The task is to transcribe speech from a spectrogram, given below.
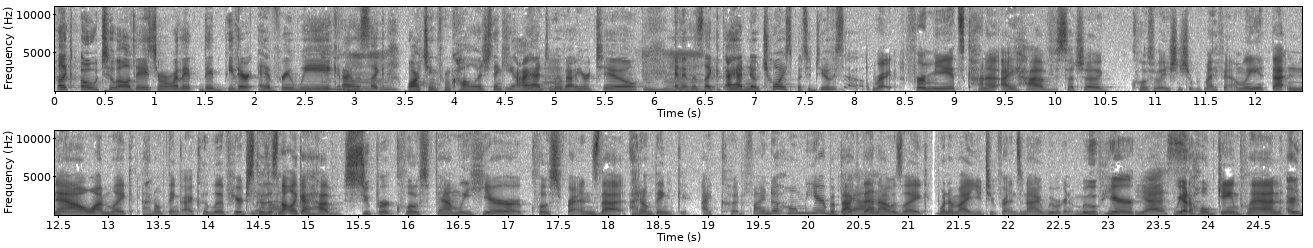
Like O2L days. You remember where they, they'd be there every week? And I was like Mm-hmm. watching from college thinking I had to mm-hmm. move out here too. And it was mm-hmm. like I had no choice but to do so. Right. For me, it's kind of, I have such a close relationship with my family that now I'm like, I don't think I could live here just because it's not like I have super close family here or close friends that I don't think I could find a home here. But back Yeah. then I was like, one of my YouTube friends and I, we were going to move here. Yes. We had a whole game plan. I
